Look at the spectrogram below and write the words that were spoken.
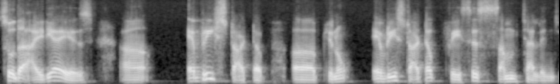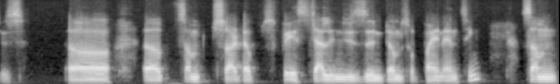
So the idea is uh, every startup uh, you know every startup faces some challenges. Uh, uh, some startups face challenges in terms of financing some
